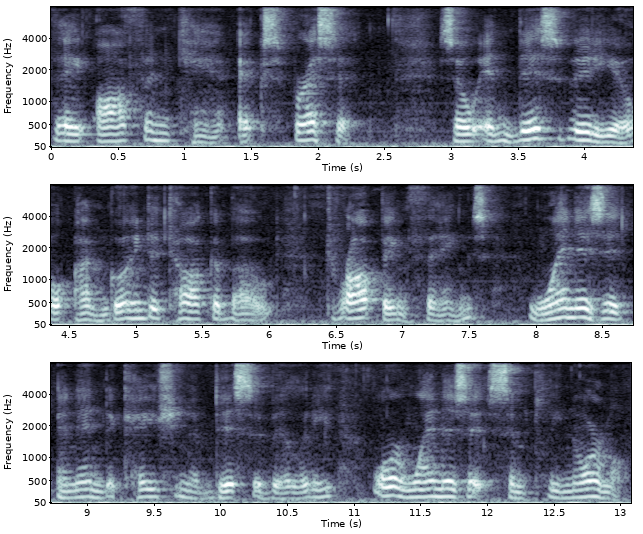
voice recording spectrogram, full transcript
they often can't express it. So in this video, I'm going to talk about dropping things. When is it an indication of disability or when is it simply normal?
